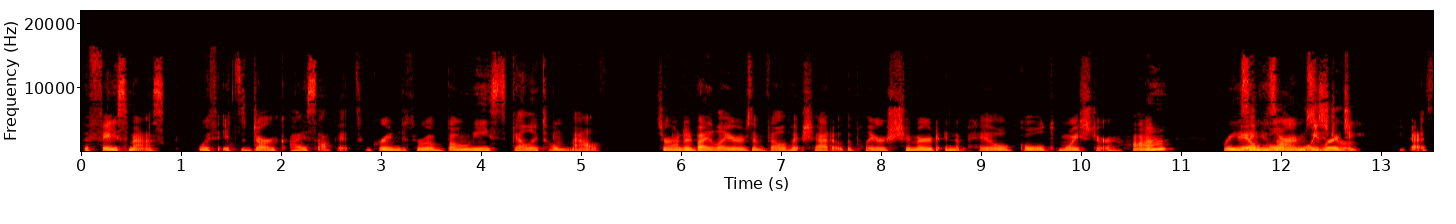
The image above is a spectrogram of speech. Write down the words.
The face mask, with its dark eye sockets, grinned through a bony skeletal mouth. Surrounded by layers of velvet shadow, the player shimmered in the pale gold moisture. Huh? Raising Pale his arms, moisture? Reggie. Yes.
